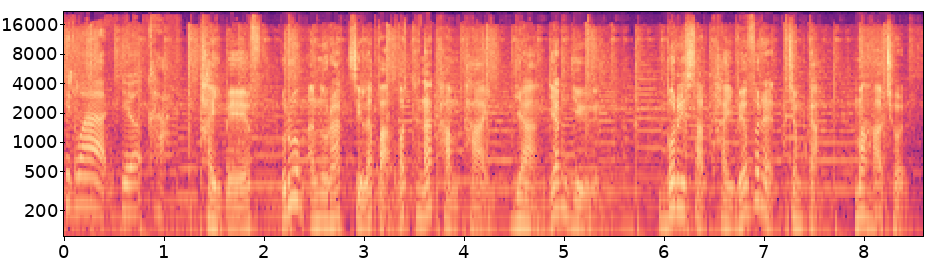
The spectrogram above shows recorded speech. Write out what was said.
คิดว่าเยอะค่ะ ไทยเบฟ ร่วมอนุรักษ์ศิลปะวัฒนธรรมไทยอย่างยั่งยืน บริษัทไทยเบฟเวอร์เรจจำกัด มหาชน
